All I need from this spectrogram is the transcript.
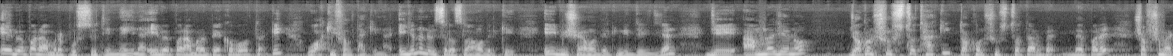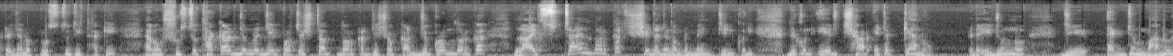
এ ব্যাপারে আমরা প্রস্তুতি নেই না। এই ব্যাপারে আমরা বেখবর থাকি, ওয়াকিফল থাকি না। এই জন্য নবী সাল্লাহ সাল্লাম আমাদেরকে এই বিষয়ে আমাদেরকে নির্দেশ দিলেন যে, আমরা যেন যখন সুস্থ থাকি, তখন সুস্থতার ব্যাপ- ব্যাপারে সবসময় একটা যেন প্রস্তুতি থাকি এবং সুস্থ থাকার জন্য যে প্রচেষ্টা দরকার, যেসব কার্যক্রম দরকার লাইফস্টাইল দরকার, সেটা যেন আমরা মেনটেন করি। দেখুন, এর ছাড় এটা কেন? এটা এই জন্য যে একজন মানুষ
